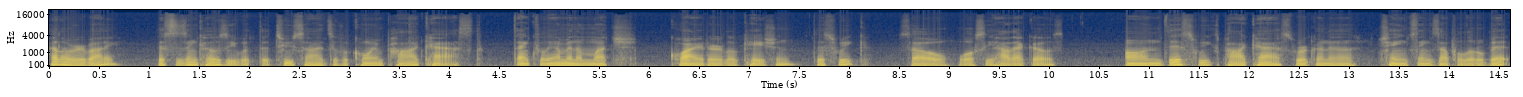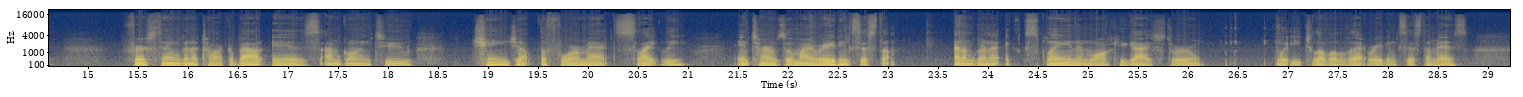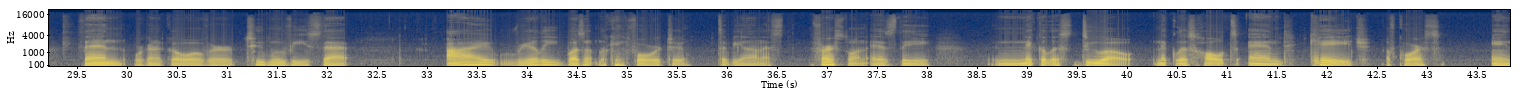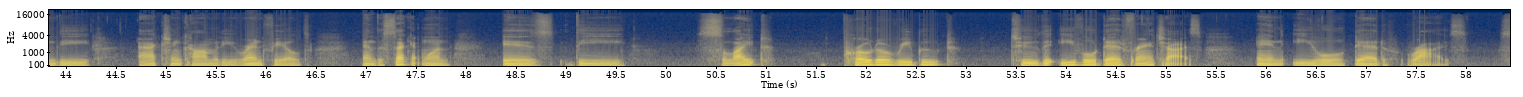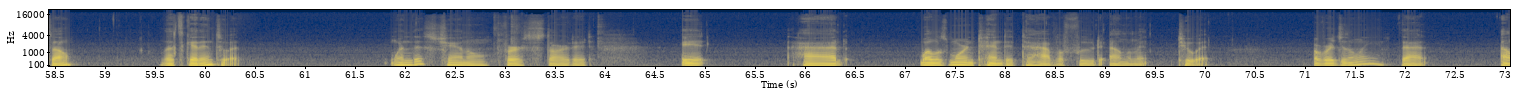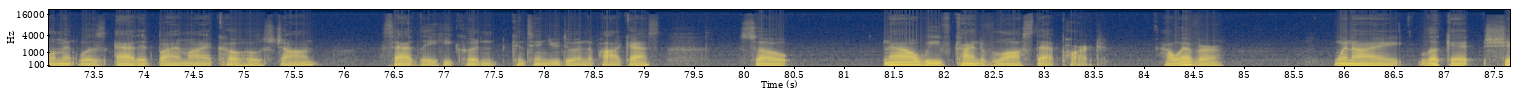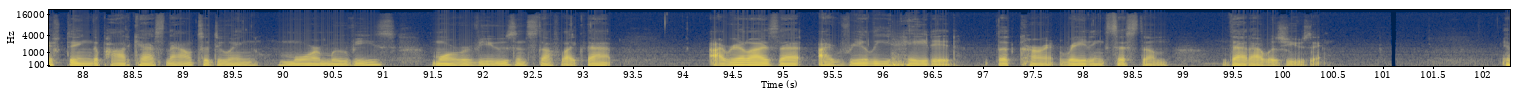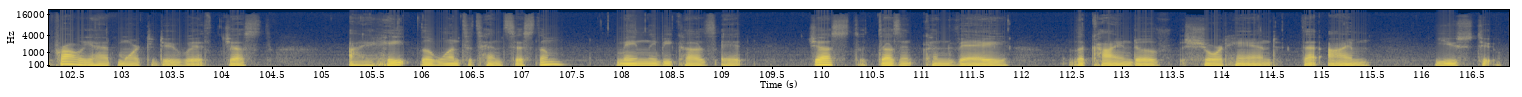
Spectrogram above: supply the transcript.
Hello, everybody. This is Nkosi with the Two Sides of a Coin podcast. Thankfully, I'm in a much quieter location this week, so we'll see how that goes. On this week's podcast, we're going to change things up a little bit. First thing I'm going to talk about is I'm going to change up the format slightly in terms of my rating system. And I'm going to explain and walk you guys through what each level of that rating system is. Then we're going to go over two movies that I really wasn't looking forward to, to be honest. The first one is the Nicholas duo, Nicholas Hoult and Cage, of course, in the action comedy Renfield. And the second one is the slight proto reboot to the Evil Dead franchise in Evil Dead Rise. So, let's get into it. When this channel first started, it had, well, it was more intended to have a food element to it. Originally, that element was added by my co host John. Sadly, he couldn't continue doing the podcast. So now we've kind of lost that part. However, when I look at shifting the podcast now to doing more movies, more reviews, and stuff like that, I realized that I really hated the current rating system that I was using. It probably had more to do with just I hate the 1 to 10 system mainly because it just doesn't convey the kind of shorthand that I'm used to.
